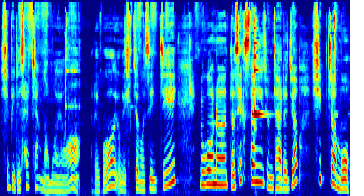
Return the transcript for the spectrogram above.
11이 살짝 넘어요. 그리고 여기 10.5cm 요거는 또 색상이 좀 다르죠? 10.5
